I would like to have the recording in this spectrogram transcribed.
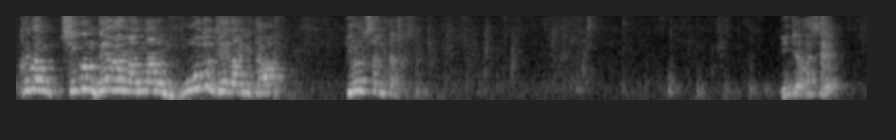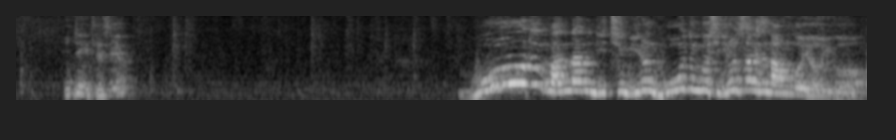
그냥 지금 내가 만나는 모든 대상이 다 이런 상이다 그 소리. 인정하세요? 인정이 되세요? 모든 만나는 이 지금 이런 모든 것이 이런 쌍에서 나온 거예요, 이거.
